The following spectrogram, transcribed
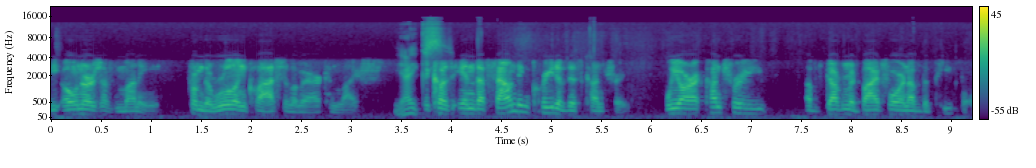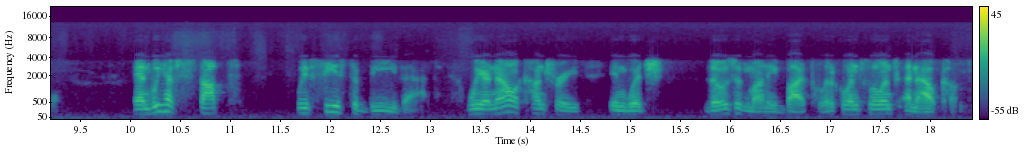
the owners of money from the ruling class of American life. Yikes. Because in the founding creed of this country, we are a country of government by, for, and of the people. And we have stopped, we've ceased to be that. We are now a country in which those with money buy political influence and outcomes.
